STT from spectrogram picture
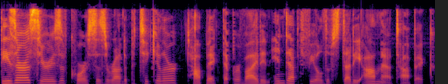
These are a series of courses around a particular topic that provide an in-depth field of study on that topic.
